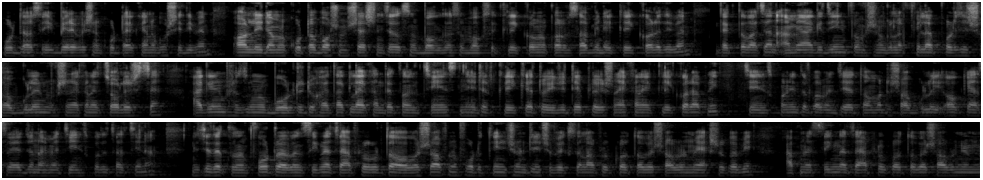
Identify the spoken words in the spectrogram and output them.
কোড দেওয়া আছে। এই ভ্যালিডেশন কোডটা এখানে বসিয়ে দিবেন। অলরেডি আমার কোডটা বসানো শেষ। নিচে দেখছেন বক্স বক্সে ক্লিক করবেন, করার সাবমিটে ক্লিক করে দিবেন। দেখতে পাচ্ছেন আমি আগে যে ইনফরমেশনগুলো ফিল আপ করেছি, সবগুলো ইনফরমেশন এখানে চলে এসেছে। আগের ইনফরমেশনগুলো বোল্টেড হয়ে থাকলে এখান থেকে change needed click to edit application এখানে ক্লিক করে আপনি চেঞ্জ করে নিতে পারবেন। যেহেতু আমাদের সবগুলোই ওকে আছে, এর জন্য আমি চেঞ্জ করতে চাচ্ছি না। নিচে দেখতে ফটো এবং সিগনেচার আপলোড করতে অবশ্যই আপনার ফটো তিনশো তিনশো পিক্সেল আপলোড করতে হবে। সর্বনিম্ন একশো কপি আপনার সিগনেচার আপলোড করতে হবে সর্বনিম্ন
